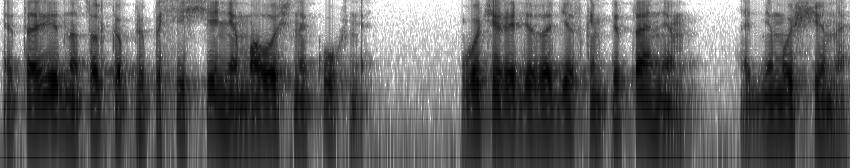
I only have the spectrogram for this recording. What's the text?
Это видно только при посещении молочной кухни. В очереди за детским питанием одни мужчины.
